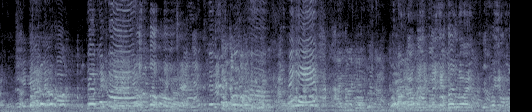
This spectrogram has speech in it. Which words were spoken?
ั่งนู้นเดินขึ้นมาเดินขึ้นมาไม่เห็นไม่ไม่เห็นดูเลยไม่เห็นดู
